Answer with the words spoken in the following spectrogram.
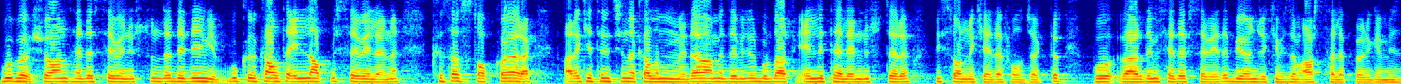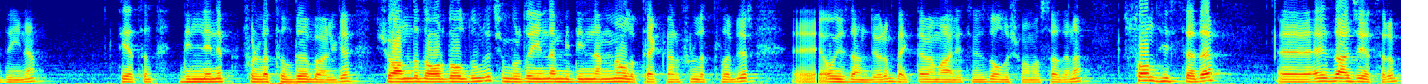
Bu şu an hedef seviyenin üstünde dediğim gibi bu 46-50-60 seviyelerine kısa stop koyarak hareketin içinde kalınmaya devam edebilir. Burada artık 50 TL'nin üstleri bir sonraki hedef olacaktır. Bu verdiğimiz hedef seviyede bir önceki bizim arz talep bölgemizdi yine fiyatın dinlenip fırlatıldığı bölge. Şu anda da orada olduğumuz için burada yeniden bir dinlenme olup tekrar fırlatılabilir. Ee, o yüzden diyorum bekleme maliyetinizde oluşmaması adına. Son hissede e, eczacı yatırım.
